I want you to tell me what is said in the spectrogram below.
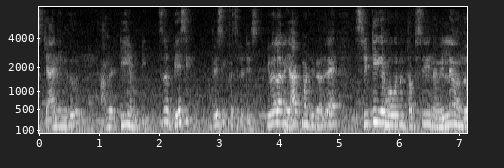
ಸ್ಕ್ಯಾನಿಂಗು ಆಮೇಲೆ T M T basic basic facilities ಇವೆಲ್ಲ ಯಾಕೆ ಮಾಡ್ತಿದ್ವಿ ಅಂದರೆ ಸಿಟಿಗೆ ಹೋಗೋದನ್ನು ತಪ್ಪಿಸಿ ನಾವಿಲ್ಲೇ ಒಂದು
